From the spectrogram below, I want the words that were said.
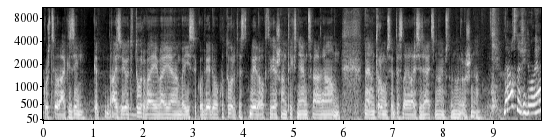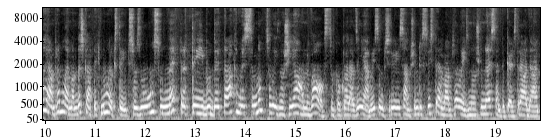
kuras cilvēki zina, ka aizejot tur vai, vai, vai izsakot viedokli tur, tas viedoklis tiešām tiks ņemts vērā. Un, ne, un tur mums ir tas lielais izaicinājums to nodrošināt. Daudz no šīm lielajām problēmām dažkārt tiek norakstītas uz mūsu nepratību, dēļ tā, ka mēs esam nu, salīdzinoši jauna valsts un kaut kādā ziņā visam, visām šīm sistēmām salīdzinoši nesen tikai strādājam.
